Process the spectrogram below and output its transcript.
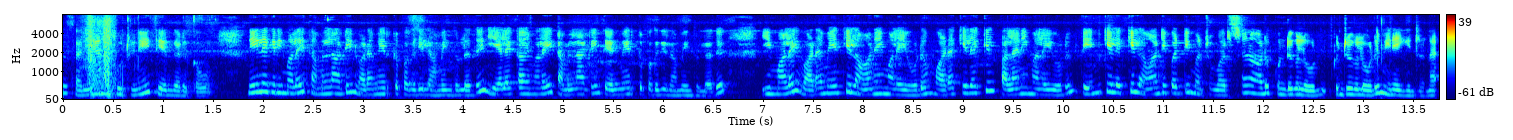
இது சரியான கூற்றினை தேர்ந்தெடுக்கவும். நீலகிரி மலை தமிழ்நாட்டின் வடமேற்கு பகுதியில் அமைந்துள்ளது. ஏலக்காய் மலை தமிழ்நாட்டின் தென்மேற்கு பகுதியில் அமைந்துள்ளது. இம்மலை வடமேற்கில் ஆனைமலையோடும் வடகிழக்கில் பழனி மலையோடும் தென்கிழக்கில் ஆண்டிப்பட்டி மற்றும் வருஷநாடு குன்றுகளோடும் குன்றுகளோடும் இணைகின்றன.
